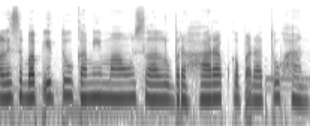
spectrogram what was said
Oleh sebab itu, kami mau selalu berharap kepada Tuhan,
